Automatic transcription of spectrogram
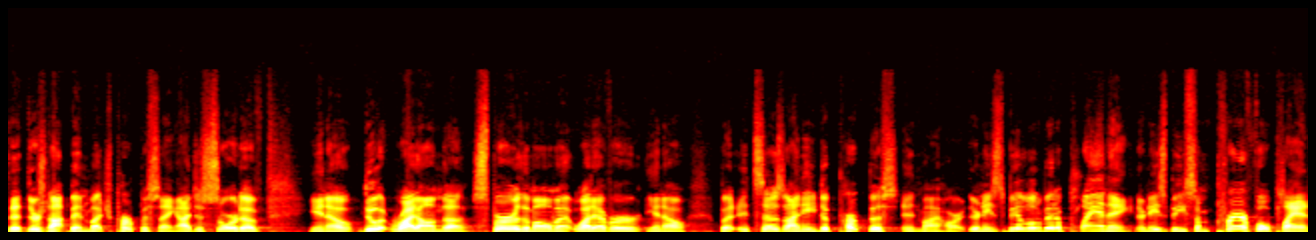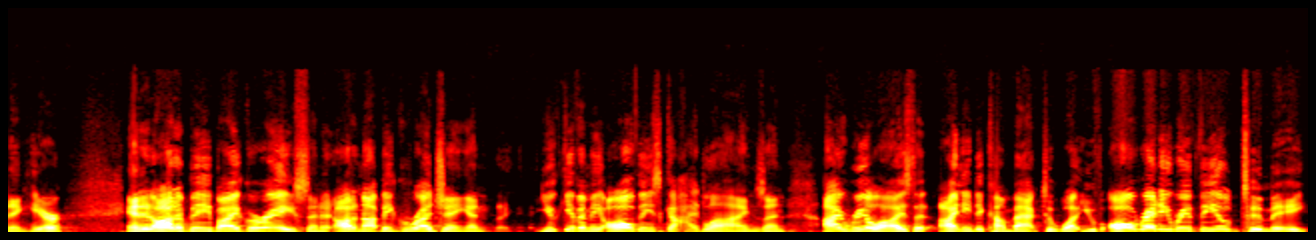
that there's not been much purposing. I just sort of, you know, do it right on the spur of the moment, whatever, you know. But it says I need to purpose in my heart. There needs to be a little bit of planning. There needs to be some prayerful planning here. And it ought to be by grace, and it ought to not be grudging. And you've given me all these guidelines, and I realize that I need to come back to what you've already revealed to me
